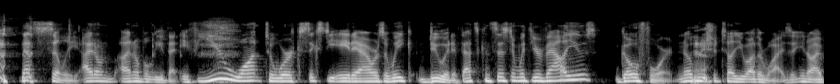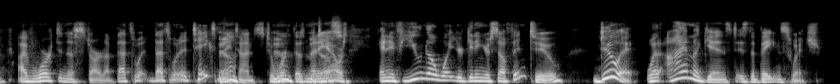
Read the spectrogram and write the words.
That's silly. I don't I don't believe that. If you want to work 68 hours a week, do it. If that's consistent with your values, go for it. Nobody yeah. should tell you otherwise. You know, I've I've worked in a startup. That's what that's what it takes many yeah. times to yeah, work those many hours. And if you know what you're getting yourself into, do it. What I'm against is the bait and switch.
